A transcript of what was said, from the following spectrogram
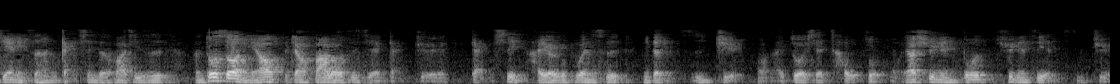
今天你是很感性的话，其实很多时候你要比较 follow 自己的感觉、感性，还有一个部分是你的直觉哦，来做一些操作哦，要训练多训练自己的直觉。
